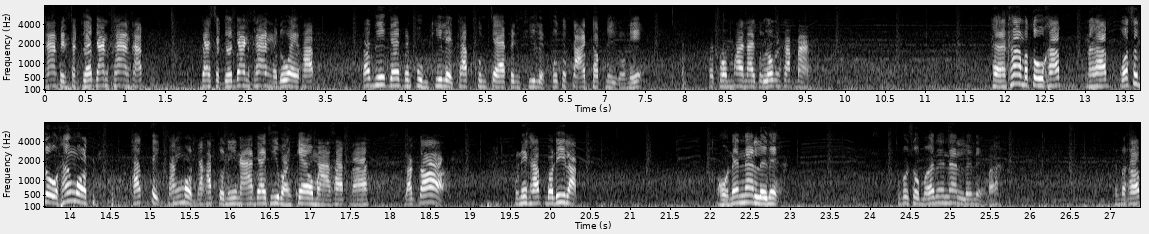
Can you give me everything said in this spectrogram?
ข้างเป็นสเกิร์ตด้านข้างครับ ได้สเกิร์ตด้านข้างมาด้วยครับแล้วนี่จะเป็นปุ่มคีย์เลสครับกุญแจเป็นคีย์เลสพุทสตาร์ทครับนี่ตรงนี้มาชมภายในตัวรถกันครับมาแผงข้างประตูครับนะครับ วัสดุทั้งหมดพลาสติกทั้งหมดนะครับ ตัวนี้นะได้ที่วางแก้วมาครับนะ แล้วก็ตัวนี้ครับบอดี้หลักโอ้โหแน่น ๆ เลยเนี่ยท่านผู้ชมเออแน่น ๆ เลยเนี่ยมาเห็นไหมครับ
